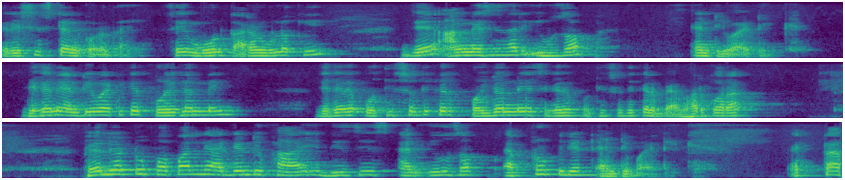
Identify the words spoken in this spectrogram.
রেসিস্ট্যান্ট করে দেয়। সেই মূল কারণগুলো কি? যে আননেসেসারি ইউজ অফ অ্যান্টিবায়োটিক যেখানে অ্যান্টিবায়োটিকের প্রয়োজন নেই, যেখানে প্রতিষেধকের প্রয়োজন নেই, সেখানে প্রতিষেধকের ব্যবহার করা। Failure to properly identify disease and use of appropriate antibiotic একটা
